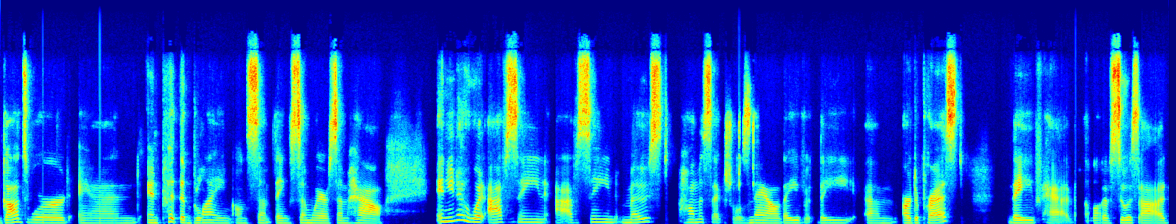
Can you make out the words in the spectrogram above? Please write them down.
God's word and and put the blame on something somewhere somehow. And you know what I've seen? I've seen most homosexuals now. They've they um, are depressed. They've had a lot of suicide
